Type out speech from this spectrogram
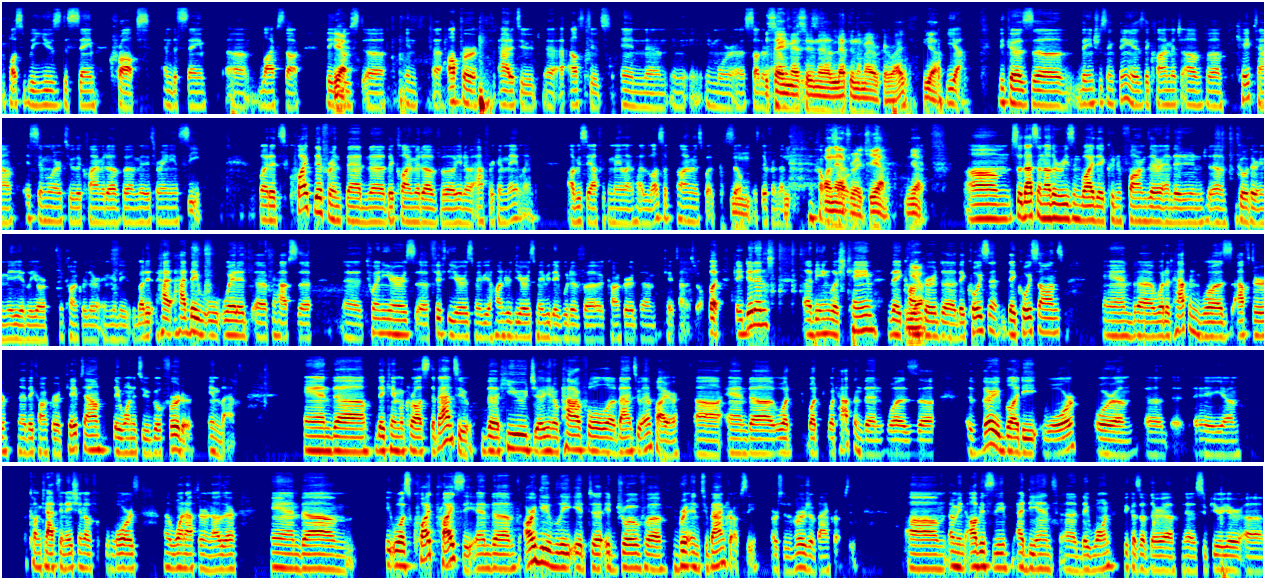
possibly use the same crops and the same um, livestock they yeah. used uh, in uh, upper altitude uh, altitudes in, um, in in more uh, southern. The same altitudes. as in Latin America, right? Yeah. Yeah, because uh, the interesting thing is the climate of uh, Cape Town is similar to the climate of the uh, Mediterranean Sea, but it's quite different than uh, the climate of uh, you know African mainland. Obviously, African mainland has lots of climates, but still mm. it's different than on average. Yeah. yeah. yeah. Um, so that's another reason why they couldn't farm there and they didn't uh, go there immediately or conquer there immediately. But it had had they waited perhaps uh, 20 years, uh, 50 years, maybe 100 years, maybe they would have uh, conquered um, Cape Town as well. But they didn't. Uh, the English came, they conquered yeah. Uh, the Khoisan, the Khoisans, and uh, what had happened was after they conquered Cape Town, they wanted to go further inland. And they came across the Bantu, the huge, you know, powerful Bantu empire. and what what what happened then was a very bloody war or um, uh, a um, concatenation of wars, uh, one after another, and um, it was quite pricey, and um, arguably it uh, it drove uh, Britain to bankruptcy or to the verge of bankruptcy. Um, I mean, obviously, at the end, uh, they won because of their uh, superior uh,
